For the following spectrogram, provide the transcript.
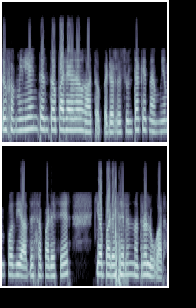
Su familia intentó parar al gato, pero resulta que también podía desaparecer y aparecer en otro lugar.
